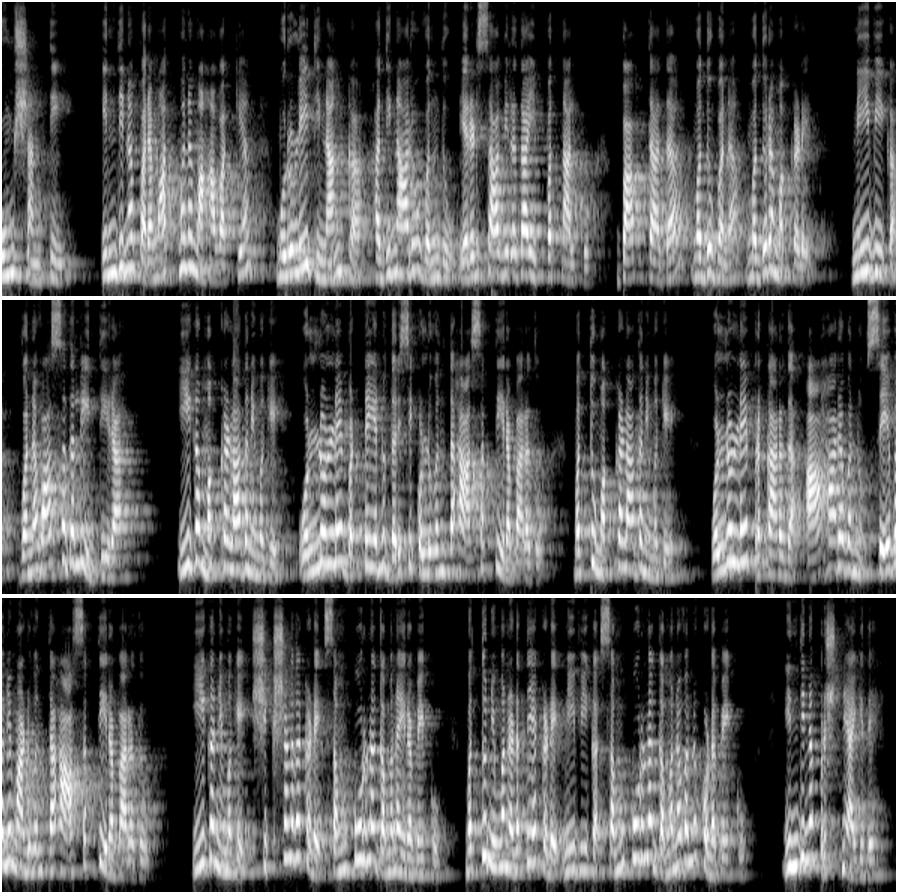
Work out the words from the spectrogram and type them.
ಓಂ ಶಾಂತಿ. ಇಂದಿನ ಪರಮಾತ್ಮನ ಮಹಾವಾಕ್ಯ ಮುರುಳಿ ದಿನಾಂಕ ಹದಿನಾರು ಒಂದು ಎರಡು ಸಾವಿರದ ಇಪ್ಪತ್ನಾಲ್ಕು. ಬಾಪ್ತಾದ, ಮಧುಬನ, ಮಧುರ ಮಕ್ಕಳೇ, ನೀವೀಗ ವನವಾಸದಲ್ಲಿ ಇದ್ದೀರಾ? ಈಗ ಮಕ್ಕಳಾದ ನಿಮಗೆ ಒಳ್ಳೊಳ್ಳೆ ಬಟ್ಟೆಯನ್ನು ಧರಿಸಿಕೊಳ್ಳುವಂತಹ ಆಸಕ್ತಿ ಇರಬಾರದು ಮತ್ತು ಮಕ್ಕಳಾದ ನಿಮಗೆ ಒಳ್ಳೊಳ್ಳೆ ಪ್ರಕಾರದ ಆಹಾರವನ್ನು ಸೇವನೆ ಮಾಡುವಂತಹ ಆಸಕ್ತಿ ಇರಬಾರದು. ಈಗ ನಿಮಗೆ ಶಿಕ್ಷಣದ ಕಡೆ ಸಂಪೂರ್ಣ ಗಮನ ಇರಬೇಕು. ಮತ್ತು ನಿಮ್ಮ ನಡತೆಯ ಕಡೆ ನೀವೀಗ ಸಂಪೂರ್ಣ ಗಮನವನ್ನು ಕೊಡಬೇಕು. ಇಂದಿನ ಪ್ರಶ್ನೆಯಾಗಿದೆ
